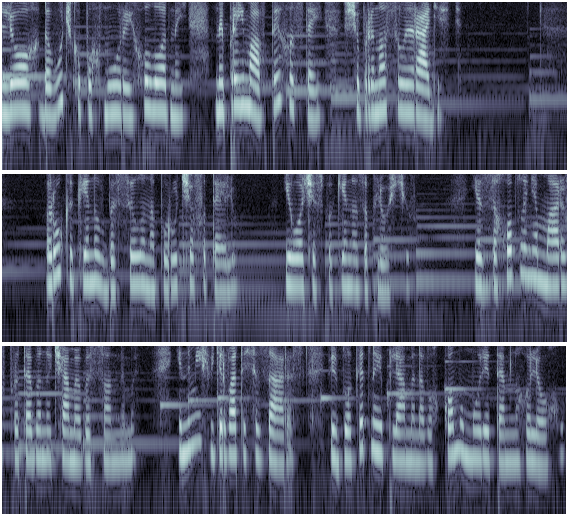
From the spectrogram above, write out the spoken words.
Льох, давучко похмурий, холодний, не приймав тих гостей, що приносили радість. Руки кинув безсило на поруччя фотелю, і очі спокійно заплющив. Я з захопленням марив про тебе ночами безсонними і не міг відірватися зараз від блакитної плями на вогкому мурі темного льоху.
